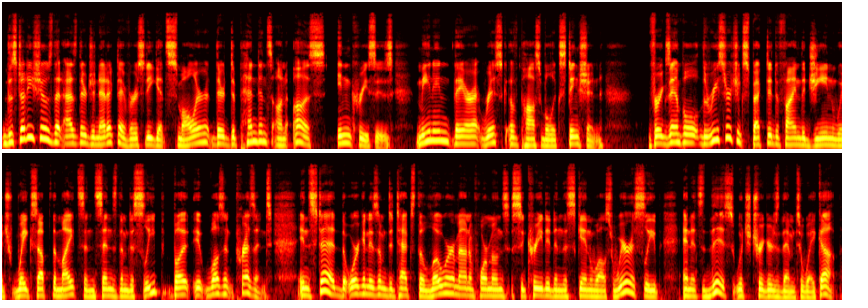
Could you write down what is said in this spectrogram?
the study shows that as their genetic diversity gets smaller, their dependence on us increases, meaning they are at risk of possible extinction. For example, the research expected to find the gene which wakes up the mites and sends them to sleep, but it wasn't present. Instead, the organism detects the lower amount of hormones secreted in the skin whilst we're asleep, and it's this which triggers them to wake up.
